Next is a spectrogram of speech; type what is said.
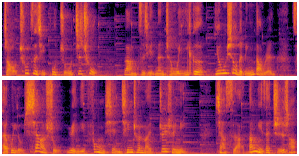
找出自己不足之处，让自己能成为一个优秀的领导人，才会有下属愿意奉献青春来追随你。下次啊，当你在职场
